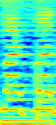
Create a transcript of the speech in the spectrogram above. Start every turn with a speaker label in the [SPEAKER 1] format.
[SPEAKER 1] my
